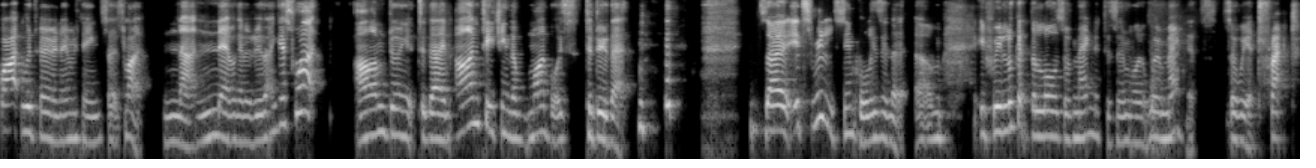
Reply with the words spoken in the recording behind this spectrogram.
fight with her and everything. So it's like, nah, never to do that. And guess what? I'm doing it today and I'm teaching the, my boys to do that. so it's really simple, isn't it? Um, if we look at the laws of magnetism, we're, we're magnets. So we attract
